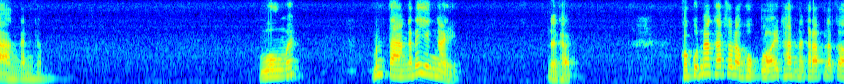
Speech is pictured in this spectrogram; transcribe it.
ต่างกันครับ งงไหมมันต่างกันได้ยังไงนะครับ ขอบคุณมากครับสำหรับ 600 ท่านนะครับ แล้วก็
